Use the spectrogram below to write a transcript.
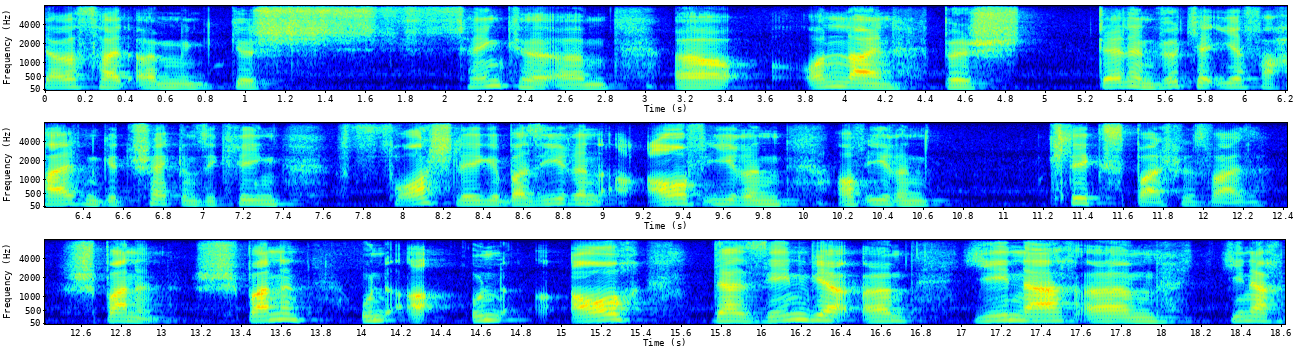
Jahreszeit ähm, Geschenke ähm, äh, online bestellen, wird ja ihr Verhalten getrackt und sie kriegen Vorschläge basieren auf ihren, auf ihren Klicks beispielsweise. Spannend, spannend und, und auch, da sehen wir ähm, je, nach, ähm, je nach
